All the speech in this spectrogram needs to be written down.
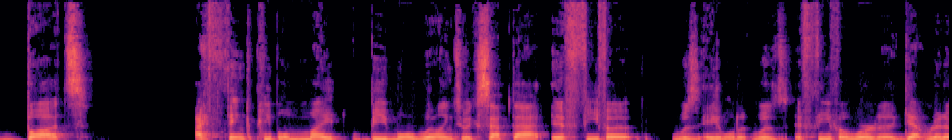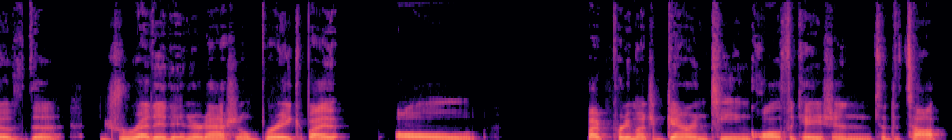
but I think people might be more willing to accept that if FIFA was able to was if FIFA were to get rid of the dreaded international break by all by pretty much guaranteeing qualification to the top,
